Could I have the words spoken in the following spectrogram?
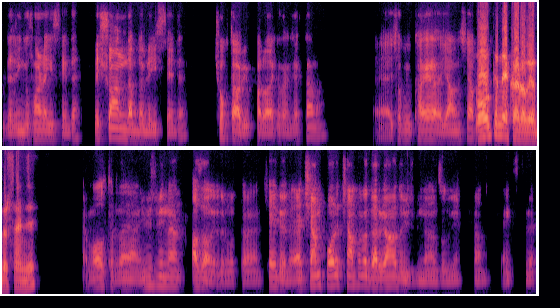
ya da Ring of Honor'a gitseydi ve şu an WWE'ye gitseydi çok daha büyük paralar kazanacaktı ama e, çok büyük kariyer yanlış yaptı. Walter ne kadar alıyordur sence? Yani Walter'da yani 100 binden az alıyordur muhtemelen. Şey öyle. Yani Champ bu arada Ciampa ve Gargano da 100 binden az alıyor şu an NXT'de.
